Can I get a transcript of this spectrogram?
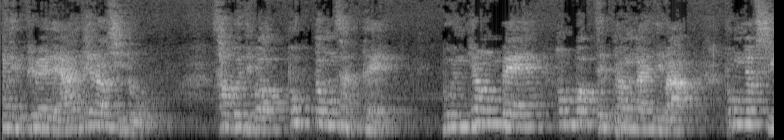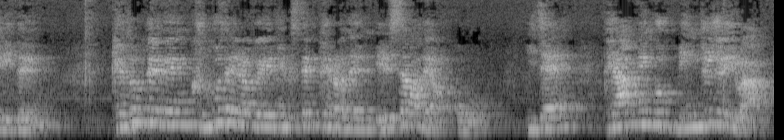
대표에 대한 테러 시도, 서부지법 폭동 사태, 문형배 헌법재판관 집 앞 폭력 시위 등 계속되는 극우 세력의 백색 테러는 일상화되었고 이제 대한민국 민주주의와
